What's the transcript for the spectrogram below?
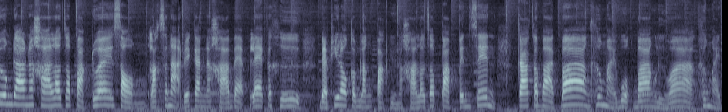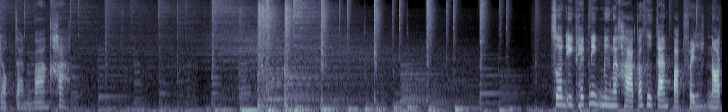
ดวงดาวนะคะเราจะปักด้วย 2 ลักษณะด้วยกันนะคะ แบบแรกก็คือ แบบที่เรากำลังปักอยู่นะคะ เราจะปักเป็นเส้นกากบาทบ้าง เครื่องหมายบวกบ้าง หรือว่าเครื่องหมายดอกจันบ้างค่ะ ส่วนอีกเทคนิคนึงนะคะ ก็คือการปัก French knot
